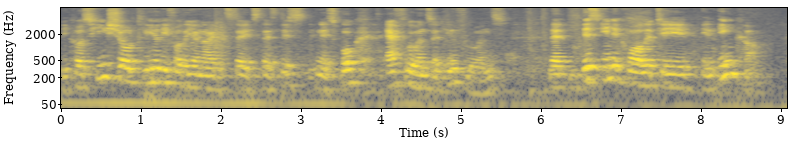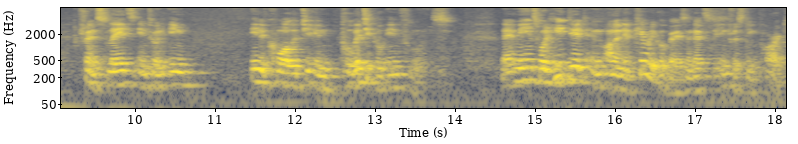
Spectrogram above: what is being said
Because he showed clearly for the United States that this, in his book, Affluence and Influence, that this inequality in income translates into an in inequality in political influence. That means what he did in, on an empirical basis, and that's the interesting part,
